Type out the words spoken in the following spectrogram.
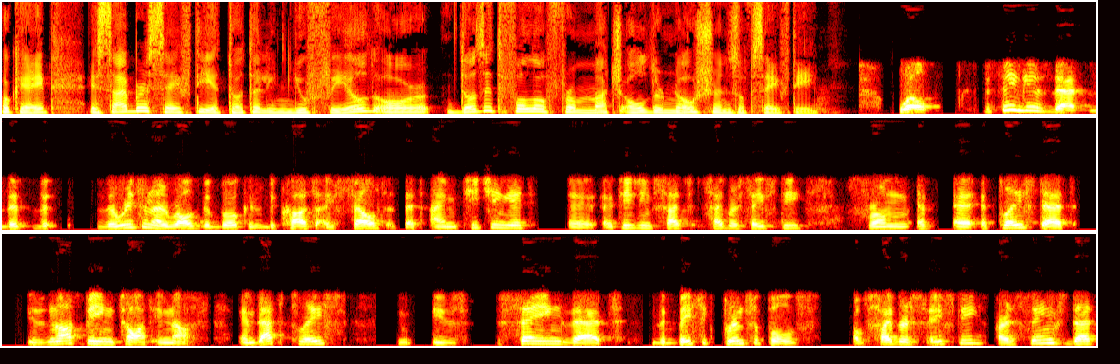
Okay, is cyber safety a totally new field, or does it follow from much older notions of safety? Well, the thing is that the, the, the reason I wrote the book is because I felt that I'm teaching it, uh, teaching cy- cyber safety from a, a, place that is not being taught enough. And that place is saying that the basic principles of cyber safety are things that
